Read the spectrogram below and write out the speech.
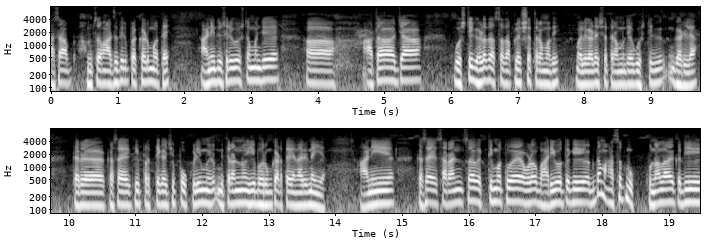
असं आमचं माझं तरी प्रकट मत आहे. आणि दुसरी गोष्ट म्हणजे आता ज्या गोष्टी घडत असतात आपल्या क्षेत्रामध्ये बैलगाड्या क्षेत्रामध्ये या गोष्टी घडल्या तर कसं आहे की प्रत्येकाची पोकळी मि मित्रांनो ही भरून काढता येणारी नाही आहे आणि कसं आहे सरांचं व्यक्तिमत्व एवढं भारी होतं की एकदम हसतमुख कुणाला कधी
